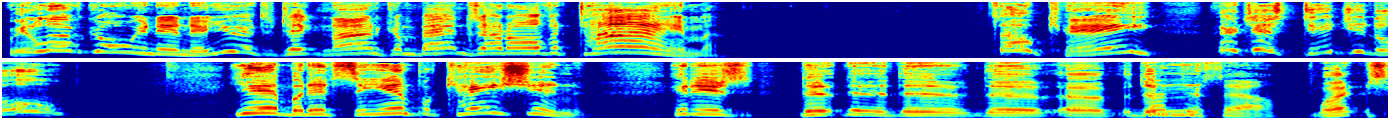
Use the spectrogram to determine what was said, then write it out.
We love going in there. You have to take non-combatants out all the time. It's okay. They're just digital. Yeah, but it's the implication. It is the the the the uh, Splinter the Cell. what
